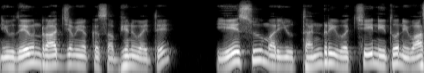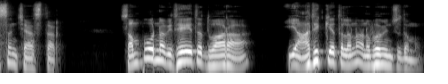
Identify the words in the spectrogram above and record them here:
నీవు దేవుని రాజ్యం యొక్క సభ్యునివైతే యేసు మరియు తండ్రి వచ్చి నీతో నివాసం చేస్తారు. సంపూర్ణ విధేయత ద్వారా ఈ ఆధిక్యతలను అనుభవించుదము.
